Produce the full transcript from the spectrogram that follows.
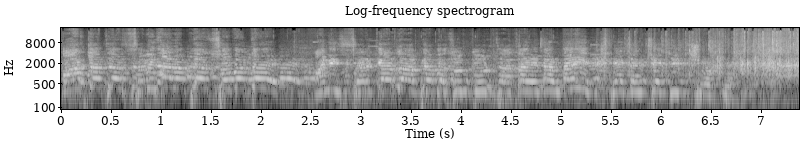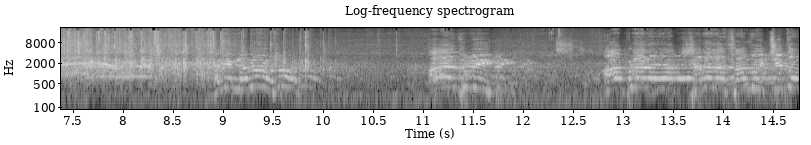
भारताचं संविधान आपल्यासोबत आहे आणि सरकारला आपल्यापासून दूर जाता येणार नाही हे त्यांच्याची छोट. आणि म्हणून आज मी आपल्याला या क्षणाला सांगू इच्छितो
